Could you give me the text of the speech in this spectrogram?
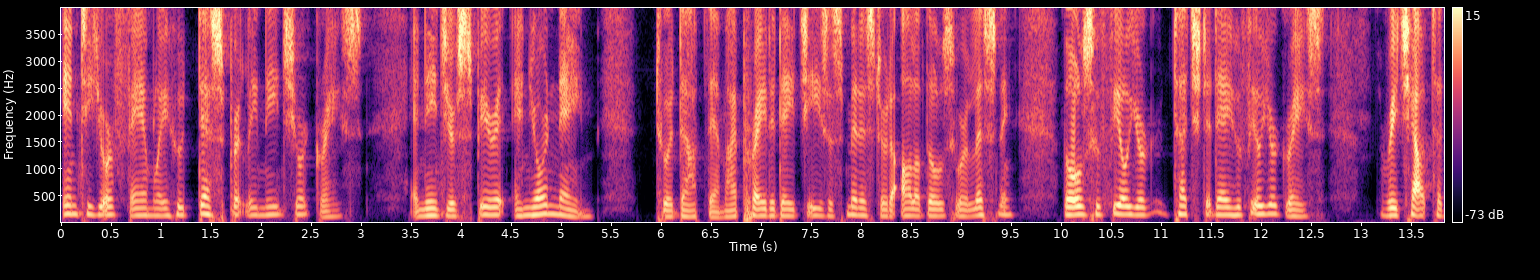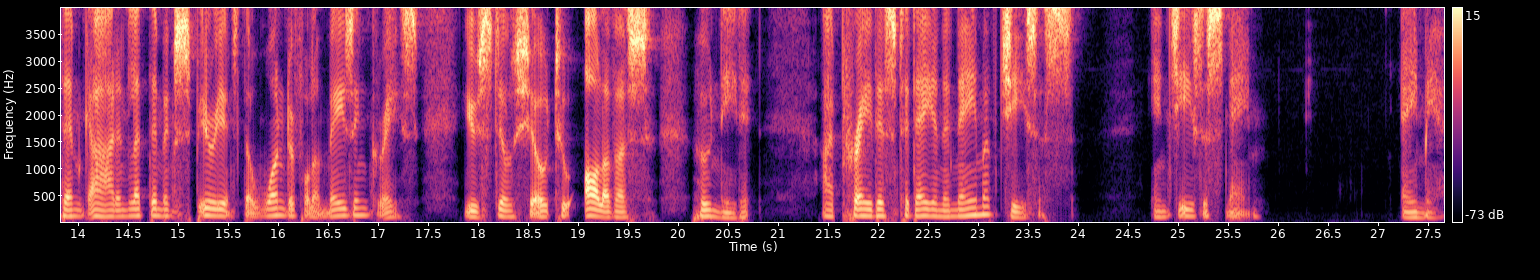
into your family who desperately needs your grace and needs your spirit and your name to adopt them. I pray today, Jesus, minister to all of those who are listening, those who feel your touch today, who feel your grace. Reach out to them, God, and let them experience the wonderful, amazing grace you still show to all of us who need it. I pray this today in the name of Jesus. In Jesus' name, amen.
